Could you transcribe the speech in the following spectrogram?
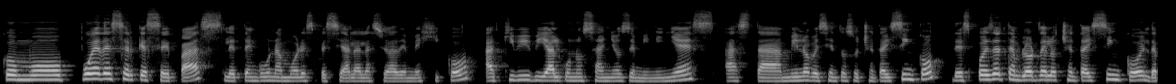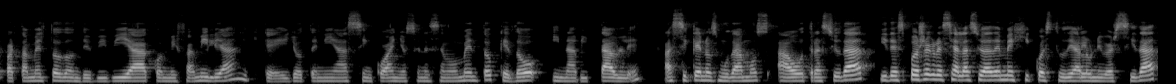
Como puede ser que sepas, le tengo un amor especial a la Ciudad de México. Aquí viví algunos años de mi niñez hasta 1985. Después del temblor del 85, el departamento donde vivía con mi familia, que yo tenía cinco años en ese momento, quedó inhabitable Así que nos mudamos a otra ciudad y después regresé a la Ciudad de México a estudiar la universidad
